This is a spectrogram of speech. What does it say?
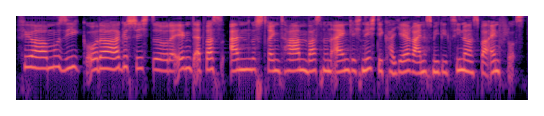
für Musik oder Geschichte oder irgendetwas angestrengt haben, was nun eigentlich nicht die Karriere eines Mediziners beeinflusst.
